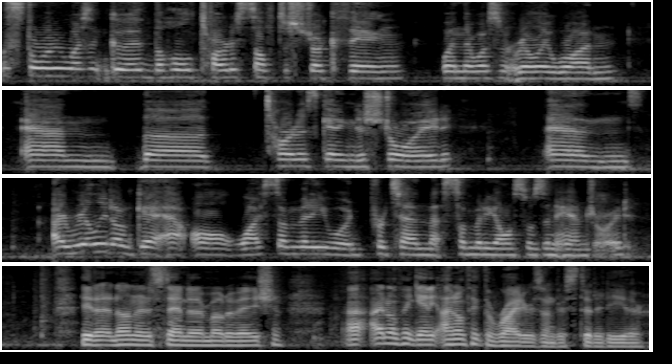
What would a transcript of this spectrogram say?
the story wasn't good. The whole TARDIS self-destruct thing when there wasn't really one, and the TARDIS getting destroyed, and I really don't get at all why somebody would pretend that somebody else was an android. You don't don't understand their motivation. I, I don't think any. I don't think the writers understood it either.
